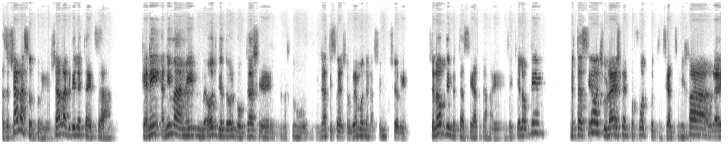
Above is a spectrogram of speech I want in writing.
אז אפשר לעשות דברים, אפשר להגדיל את ההיצע, כי אני, אני מאמין מאוד גדול בעובדה שאנחנו, במדינת ישראל יש הרבה מאוד אנשים מוכשרים, שלא עובדים בתעשיית ההייטק, אלא עובדים בתעשיות שאולי יש להן פחות פוטנציאל צמיחה, אולי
